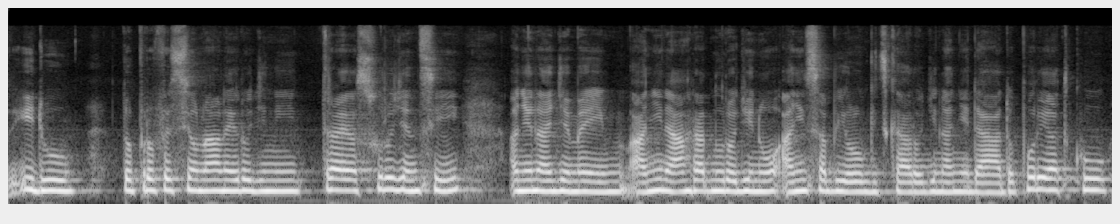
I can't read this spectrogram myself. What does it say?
idú do profesionálnej rodiny traja súrodenci a nenájdeme im ani náhradnú rodinu, ani sa biologická rodina nedá do poriadku.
